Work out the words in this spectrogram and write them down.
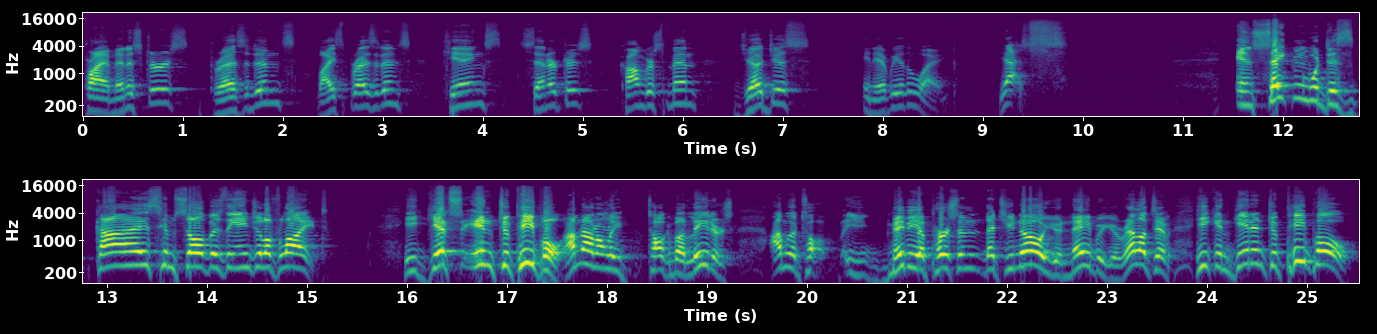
prime ministers, presidents, vice presidents, kings, senators, congressmen, judges, in every other way. Yes. And Satan would disguise himself as the angel of light. He gets into people. I'm not only talking about leaders, I'm going to talk, maybe a person that you know, your neighbor, your relative, he can get into people.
